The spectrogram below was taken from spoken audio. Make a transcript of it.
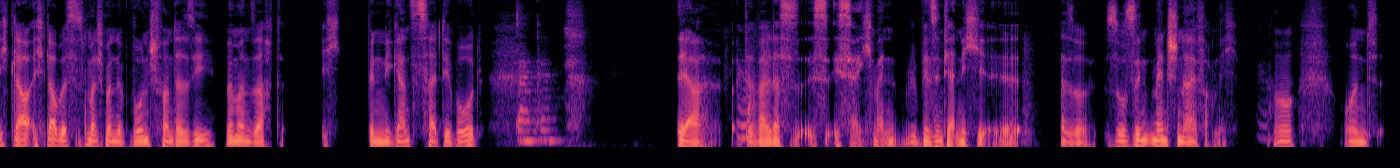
ich glaube, ich glaube, es ist manchmal eine Wunschfantasie, wenn man sagt, ich bin die ganze Zeit devot. Danke. Ja, Ja. weil das ist, ist ja, ich meine, wir sind ja nicht, äh, also so sind Menschen einfach nicht. Ja. So. Und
